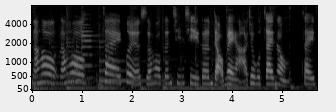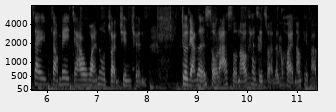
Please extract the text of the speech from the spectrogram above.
然后然后在过年的时候跟亲戚跟表妹啊，就在那种在在长辈家玩那种转圈圈。就两个人手拉手，然后看谁转得快，然后可以把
